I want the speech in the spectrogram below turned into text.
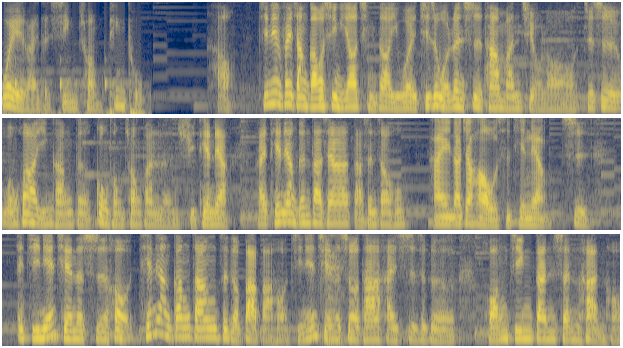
未来的新创拼图。好，今天非常高兴邀请到一位，其实我认识他蛮久了哦，就是文化银行的共同创办人许天亮。来，天亮跟大家打声招呼。嗨，大家好，我是天亮。是，哎，几年前的时候，天亮刚当这个爸爸哈。几年前的时候，他还是这个黄金单身汉哈。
